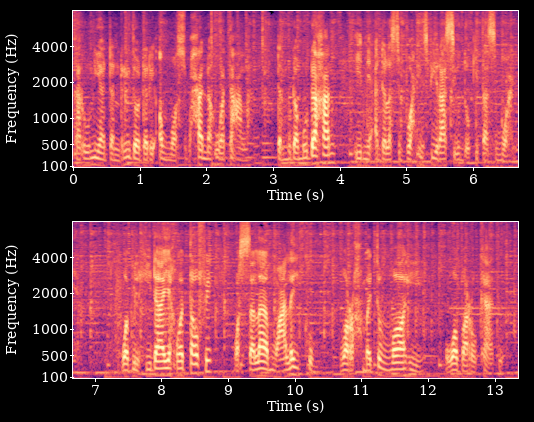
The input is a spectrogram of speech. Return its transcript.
karunia dan ridho dari Allah Subhanahu wa taala dan mudah-mudahan ini adalah sebuah inspirasi untuk kita semuanya. Wabil hidayah wa taufik. Wassalamualaikum warahmatullahi wabarakatuh.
